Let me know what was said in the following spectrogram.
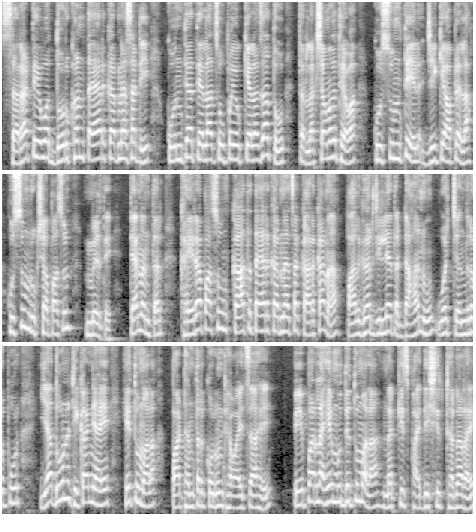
सराटे व दोरखंड तयार करण्यासाठी कोणत्या तेलाचा उपयोग केला जातो? तर लक्षामध्ये ठेवा कुसुम तेल जे की आपल्याला कुसुम वृक्षापासून मिळते. त्यानंतर खैरापासून कात तयार करण्याचा कारखाना पालघर जिल्ह्यात डहाणू व चंद्रपूर या दोन ठिकाणी आहे. हे तुम्हाला पाठांतर करून ठेवायचं आहे. पेपरला हे मुद्दे तुम्हाला नक्कीच फायदेशीर ठरणार आहे.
